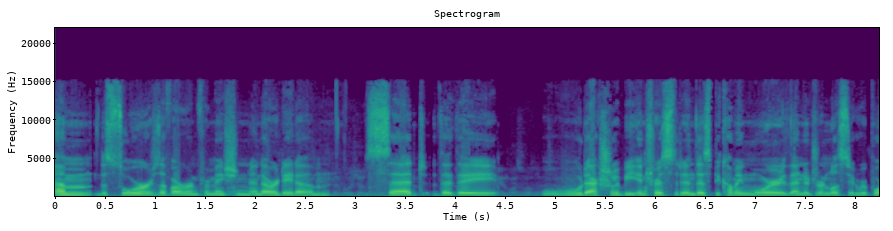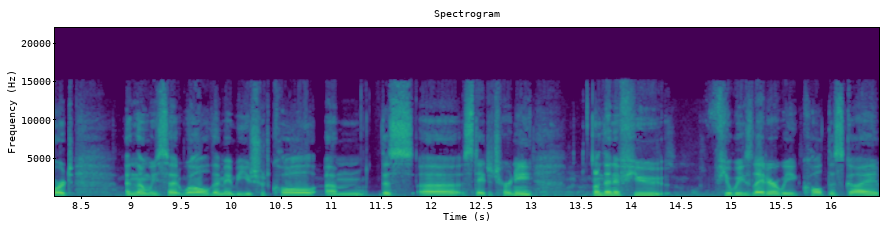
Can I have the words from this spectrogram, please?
um, the source of our information and our data said that they would actually be interested in this becoming more than a journalistic report. And then we said, well, then maybe you should call um, this uh, state attorney and then a few few weeks later, we called this guy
